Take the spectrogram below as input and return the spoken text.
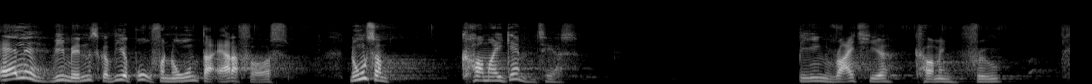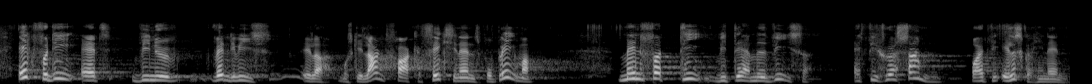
Alle vi mennesker, vi har brug for nogen, der er der for os. Nogen, som kommer igennem til os. Being right here, coming through. Ikke fordi, at vi nødvendigvis, eller måske langt fra, kan fikse hinandens problemer, men fordi vi dermed viser, at vi hører sammen, og at vi elsker hinanden.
